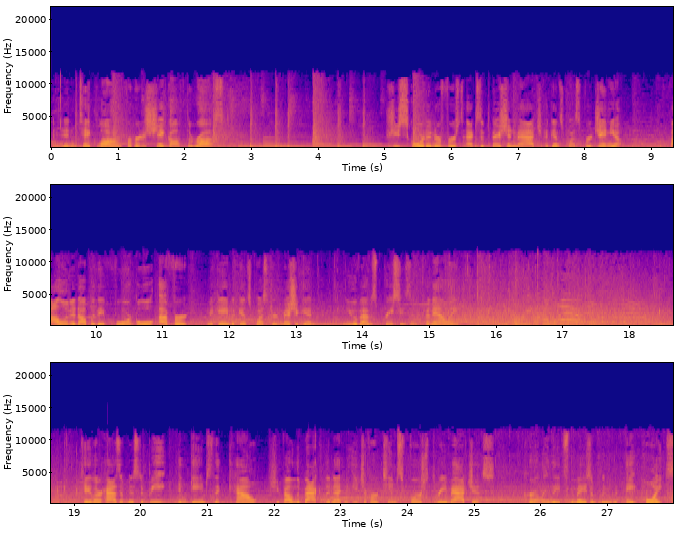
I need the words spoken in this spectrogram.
and it didn't take long for her to shake off the rust. She scored in her first exhibition match against West Virginia, followed it up with a four goal effort in a game against Western Michigan in U of M's preseason finale. Taylor hasn't missed a beat in games that count. She found the back of the net in each of her team's first three matches. Currently leads the and Blue with eight points.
